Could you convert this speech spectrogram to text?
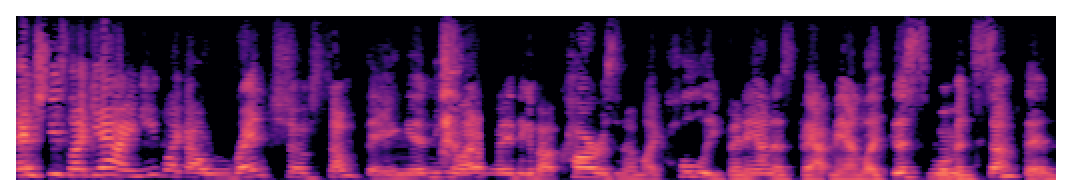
and she's like, yeah, I need like a wrench of something. And, you know, I don't know anything about cars. And I'm like, holy bananas, Batman, like this woman's something.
